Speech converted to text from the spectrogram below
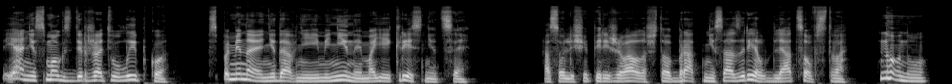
Я не смог сдержать улыбку — вспоминая недавние именины моей крестницы. А Соль еще переживала, что брат не созрел для отцовства. Ну-ну.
